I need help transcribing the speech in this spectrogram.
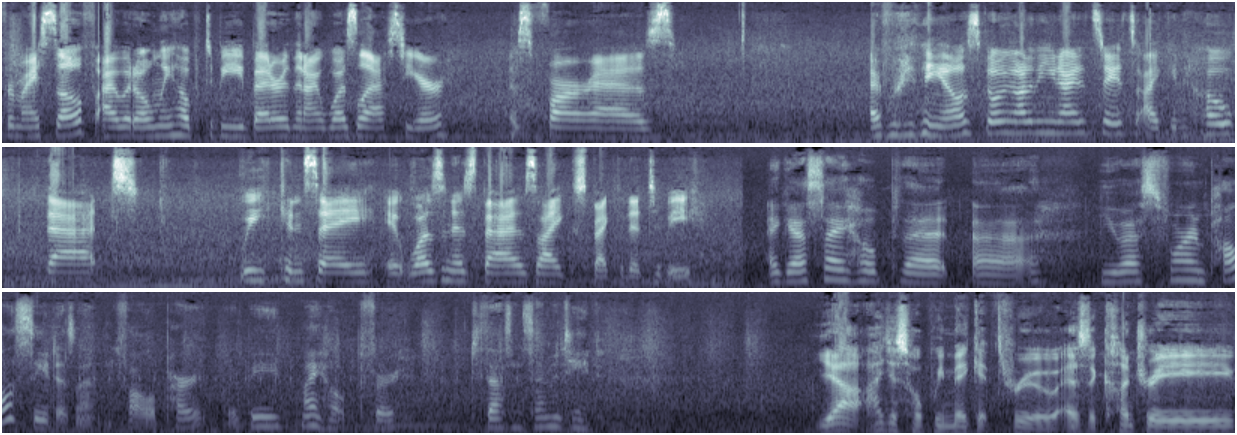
for myself, I would only hope to be better than I was last year as far as everything else going on in the United States. I can hope that we can say it wasn't as bad as I expected it to be. I guess I hope that uh, U.S. foreign policy doesn't fall apart, would be my hope for 2017. Yeah, I just hope we make it through. As a country,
